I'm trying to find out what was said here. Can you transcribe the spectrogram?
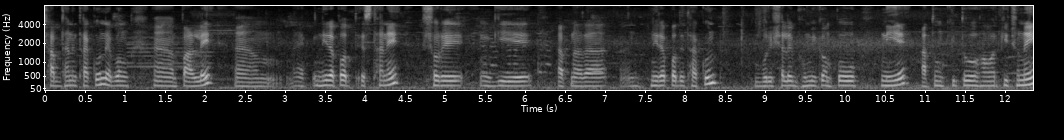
সাবধানে থাকুন এবং পারলে নিরাপদ স্থানে সরে গিয়ে আপনারা নিরাপদে থাকুন। বরিশালে ভূমিকম্প নিয়ে আতঙ্কিত হওয়ার কিছু নেই,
